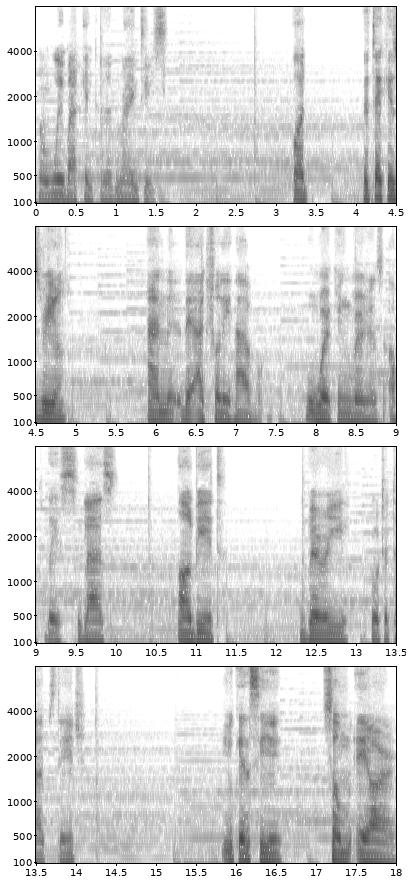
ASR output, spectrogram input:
from way back into the 90s. But the tech is real and they actually have working versions of this glass, albeit very prototype stage you can see some AR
